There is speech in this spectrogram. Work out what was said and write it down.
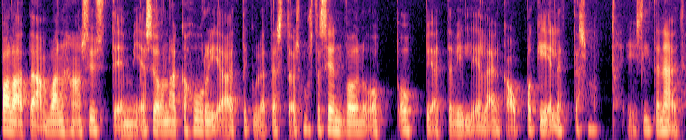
palataan vanhaan systeemiin ja se on aika hurjaa, että kyllä tästä olisi musta sen voinut oppia, että villieläinkauppa kiellettäisiin, mutta ei siltä näytä.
